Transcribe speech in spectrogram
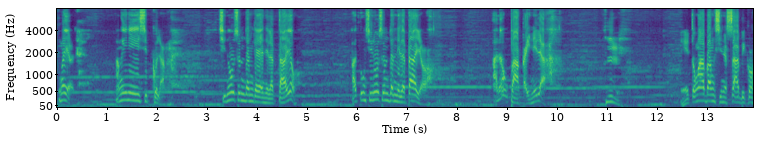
Ngayon, ang iniisip ko lang, sinusundan kaya nila tayo? At kung sinusundan nila tayo, anong pakay nila? Hmm, ito nga bang sinasabi ko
